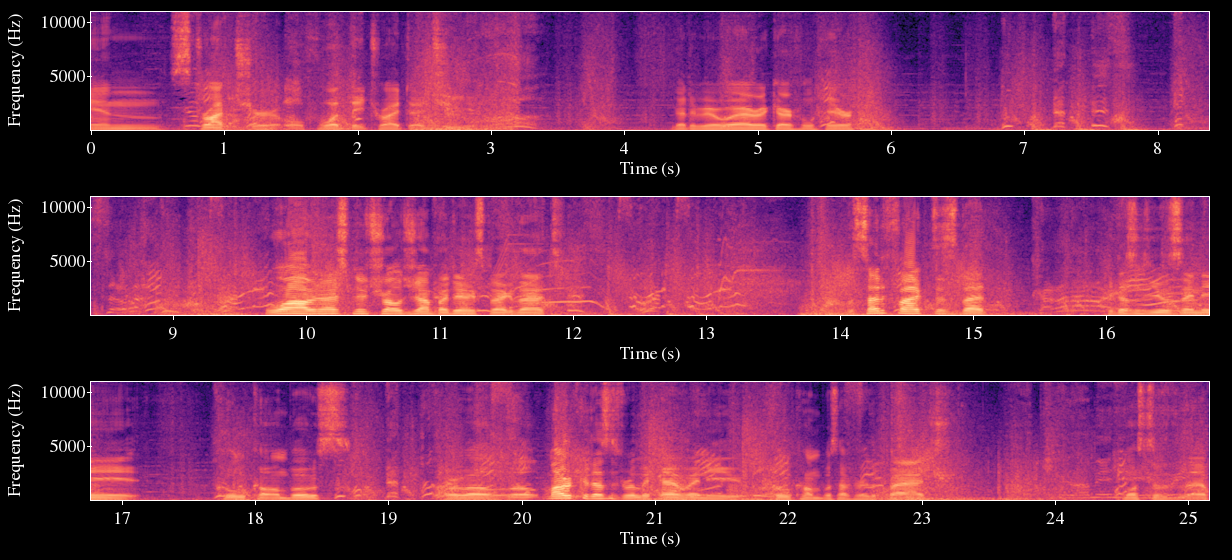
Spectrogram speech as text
in structure of what they try to achieve. Gotta be very careful here. Wow, nice neutral jump, I didn't expect that. The sad fact is that he doesn't use any cool combos. Or well, well, Marco doesn't really have any cool combos after the patch. Most of the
